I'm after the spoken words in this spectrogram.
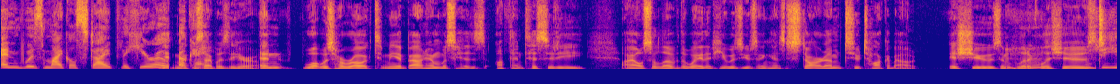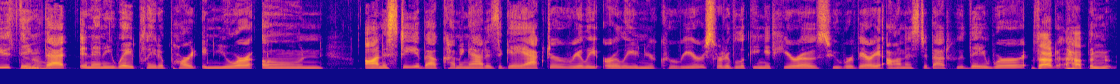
And was Michael Stipe the hero? Yeah, Michael okay. Stipe was the hero. And what was heroic to me about him was his authenticity. I also loved the way that he was using his stardom to talk about issues and political issues. Mm-hmm. Do you think know. that in any way played a part in your own honesty about coming out as a gay actor really early in your career? Sort of looking at heroes who were very honest about who they were. That happened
